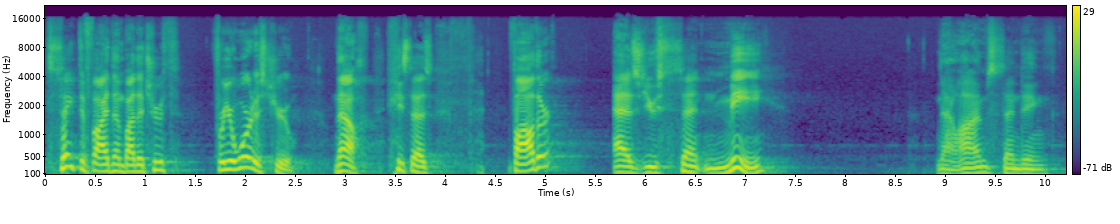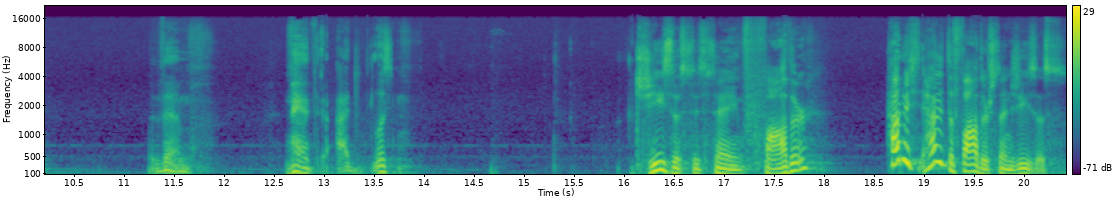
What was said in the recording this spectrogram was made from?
Sanctify them by the truth, for your word is true. Now, he says, Father, as you sent me, now I'm sending them. Man, I, listen. Jesus is saying, Father, how did, how did the Father send Jesus?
